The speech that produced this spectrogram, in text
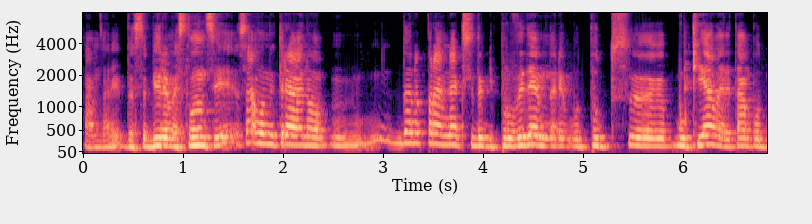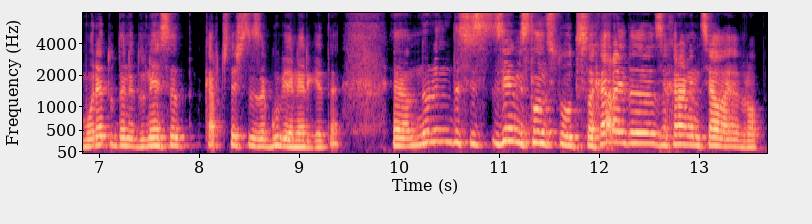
там, нали, да събираме слънце, само ни трябва едно, да направим някакси да ги проведем нали, от, под е, океана или нали, там под морето, да не донесат, макар че ще се загуби енергията, е, но да си вземем слънцето от Сахара и да захраним цяла Европа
